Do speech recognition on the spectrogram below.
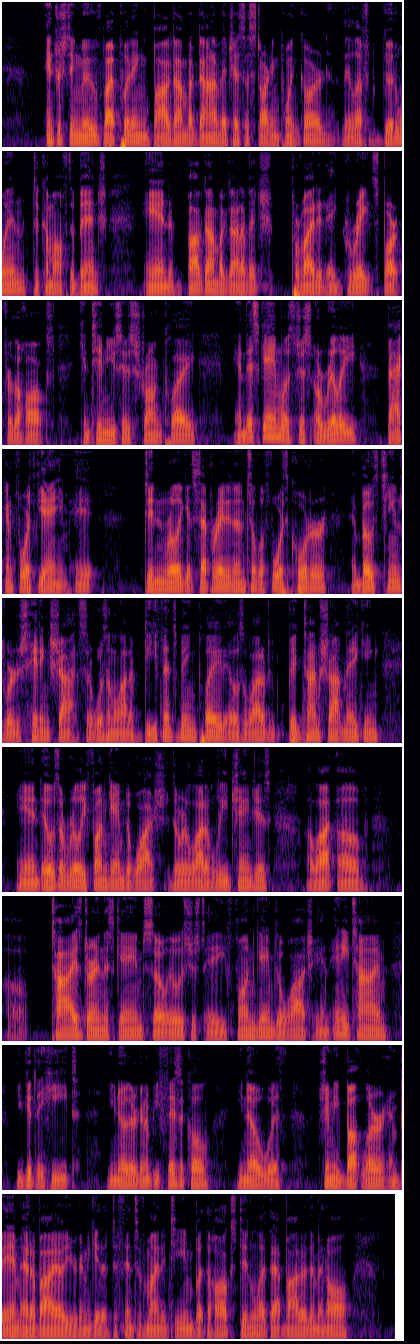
interesting move by putting Bogdan Bogdanovic as a starting point guard. They left Goodwin to come off the bench, and Bogdan Bogdanovic provided a great spark for the Hawks, continues his strong play. And this game was just a really back and forth game. It didn't really get separated until the fourth quarter, and both teams were just hitting shots. There wasn't a lot of defense being played, it was a lot of big time shot making, and it was a really fun game to watch. There were a lot of lead changes, a lot of uh, ties during this game, so it was just a fun game to watch. And anytime you get the Heat you know they're going to be physical. You know with Jimmy Butler and Bam Adebayo, you're going to get a defensive minded team. But the Hawks didn't let that bother them at all.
